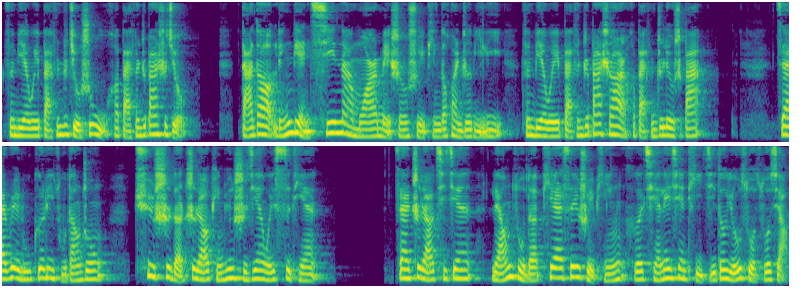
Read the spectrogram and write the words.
分别为95%和89%，达到0.7纳摩尔每升水平的患者比例分别为82%和68%。在瑞卢戈利组当中，去世的治疗平均时间为四天。在治疗期间，两组的 PSA 水平和前列腺体积都有所缩小。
